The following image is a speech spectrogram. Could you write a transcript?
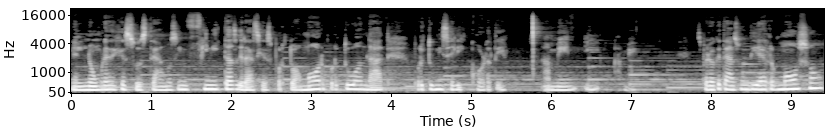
En el nombre de Jesús te damos infinitas gracias por tu amor, por tu bondad, por tu misericordia. Amén y amén. Espero que tengas un día hermoso,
